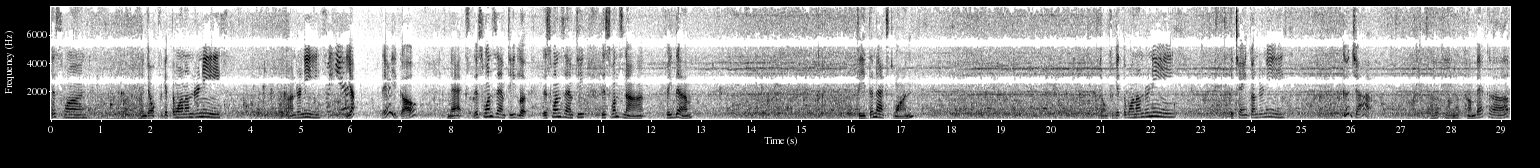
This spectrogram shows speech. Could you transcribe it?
This one. And don't forget the one underneath. Underneath. Right yep. There you go. Next. This one's empty. Look. This one's empty. This one's not. Feed them. Feed the next one. Don't forget the one underneath. The tank underneath. Good job. Okay, now come back up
